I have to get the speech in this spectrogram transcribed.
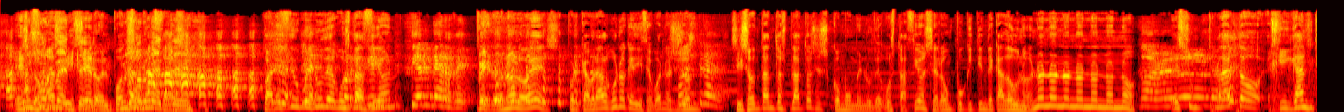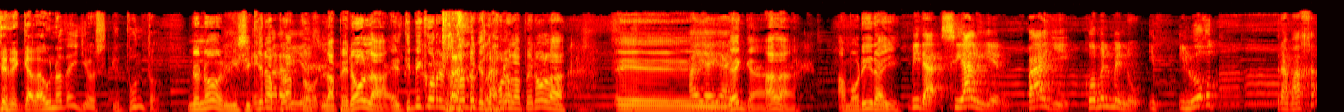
es Un lo más sorbete, ligero. El un pote de sorbete. berzas parece un menú Porque degustación. tiene- tiene verde. Pero no lo es, porque habrá alguno que dice, bueno, si son, si son tantos platos es como un menú degustación, será un poquitín de cada uno. No, no, no, no, no, no, no. No, Es un no, no. plato gigante de cada uno de ellos y punto. No, no, ni siquiera plato. La perola. El típico restaurante que te pone la perola. Eh, Ay, ay, ay. Venga, ala. A morir ahí. Mira, si alguien va allí, come el menú y, y luego trabaja,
